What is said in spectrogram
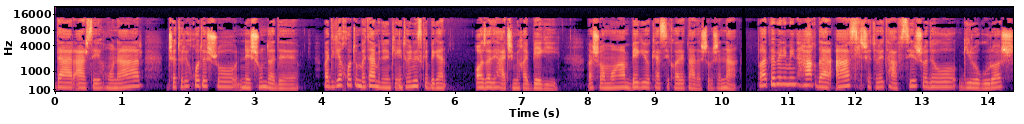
در عرصه هنر چطوری خودش رو نشون داده و دیگه خودتون بهتر می‌دونید که اینطوری نیست که بگن آزادی هرچی می‌خوای بگی و شما هم بگی و کسی کارت نداشته باشه نه. باید ببینیم این حق در اصل چطوری تفسیر شده و گیر و گوراش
